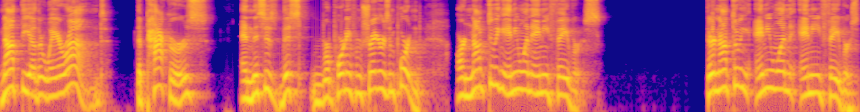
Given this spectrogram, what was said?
not the other way around. The Packers, and this is this reporting from Schrager is important, are not doing anyone any favors. They're not doing anyone any favors.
